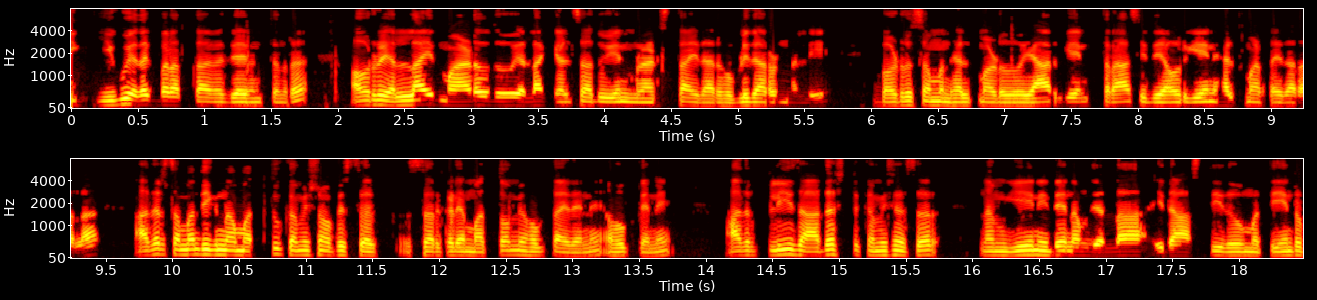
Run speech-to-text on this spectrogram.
ಈಗ, ಈಗೂ ಎದಕ್ಕೆ ಬರತ್ತಾ ಇದೆ ಅಂತಂದ್ರೆ ಅವರು ಎಲ್ಲಾ ಇದು ಮಾಡೋದು, ಎಲ್ಲಾ ಕೆಲಸ ಅದು ಏನು ನಡೆಸ್ತಾ ಇದ್ದಾರೆ ಹುಬ್ಳಿ ಧಾರವಾಡನಲ್ಲಿ ಬಡ್ರ ಸಂಬಂಧ ಹೆಲ್ಪ್ ಮಾಡೋದು ಯಾರಿಗೇನು ಏನ್ ತ್ರಾಸ ಇದೆ, ಅವ್ರಿಗೆ ಏನು ಹೆಲ್ಪ್ ಮಾಡ್ತಾ ಇದ್ದಾರಲ್ಲ ಅದ್ರ ಸಂಬಂಧ ಈಗ ನಾ ಮತ್ತು ಕಮಿಷನ್ ಆಫೀಸ್ ಸರ್ ಸರ್ ಕಡೆ ಮತ್ತೊಮ್ಮೆ ಹೋಗ್ತಾ ಇದ್ದೇನೆ, ಹೋಗ್ತೇನೆ. ಆದ್ರೆ ಪ್ಲೀಸ್ ಆದಷ್ಟು ಕಮಿಷನ್ ಸರ್ ನಮ್ಗೆ ಏನಿದೆ ನಮ್ದೆಲ್ಲ ಇದು ಆಸ್ತಿ ಇದು ಮತ್ತೆ ಏನಾರ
